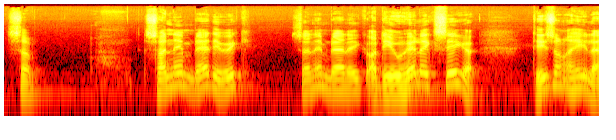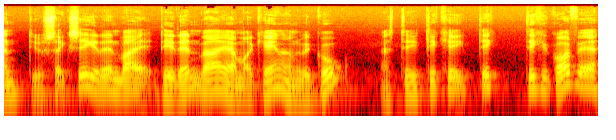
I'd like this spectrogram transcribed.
Så, så nemt er det jo ikke. Så nemt er det ikke. Og det er jo heller ikke sikkert. Det er sådan noget helt andet. Det er jo så ikke sikkert den vej. Det er den vej, amerikanerne vil gå. Altså det, det, kan ikke, det, det kan godt være,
